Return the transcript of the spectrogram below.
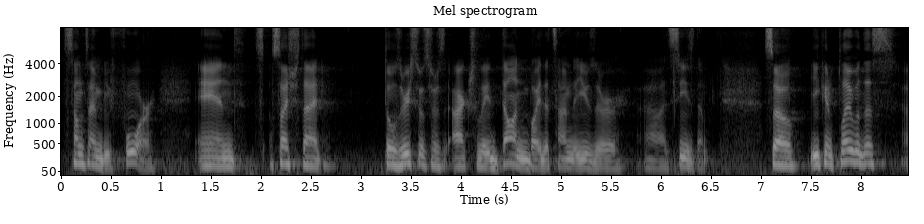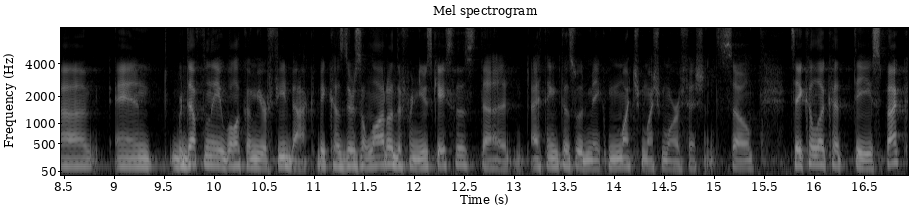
sometime before, and such that those resources are actually done by the time the user uh, sees them. So you can play with this, uh, and we definitely welcome your feedback because there's a lot of different use cases that I think this would make much, much more efficient. So take a look at the spec.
